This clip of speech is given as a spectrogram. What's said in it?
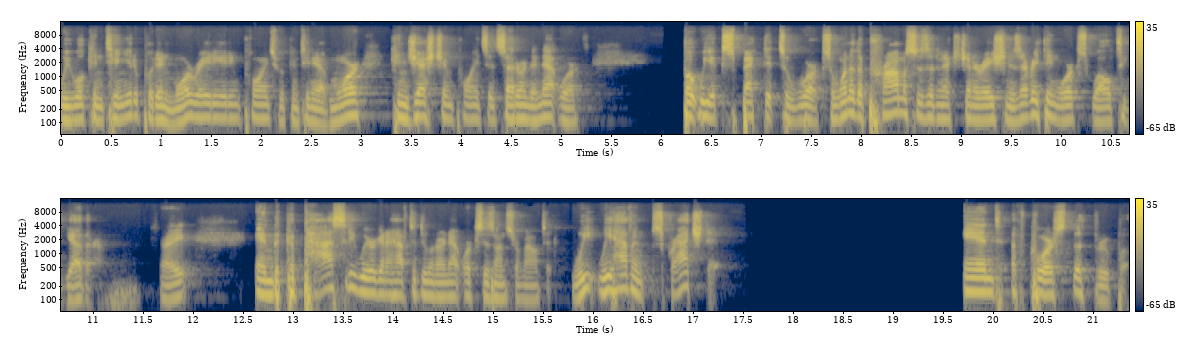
We will continue to put in more radiating points. We'll continue to have more congestion points, et cetera, in the network. But we expect it to work. So one of the promises of the next generation is everything works well together, right? And the capacity we're going to have to do in our networks is unsurmounted. We, we haven't scratched it. And of course, the throughput,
